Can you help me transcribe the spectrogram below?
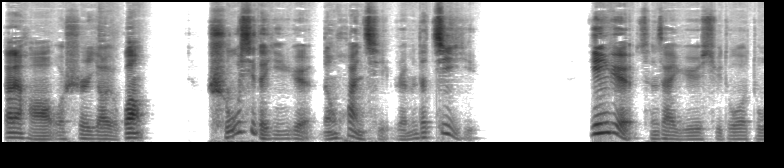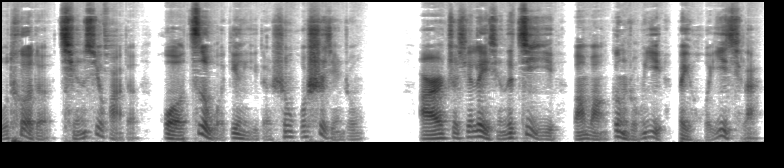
大家好我是姚有光。熟悉的音乐能唤起人们的记忆。音乐存在于许多独特的情绪化的或自我定义的生活事件中而这些类型的记忆往往更容易被回忆起来。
